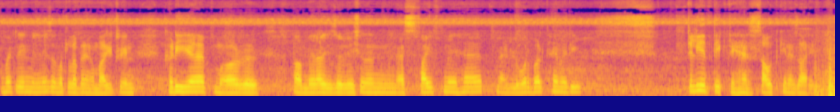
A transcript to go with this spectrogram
हमें ट्रेन मिलने से मतलब है, हमारी ट्रेन खड़ी है और मेरा रिजर्वेशन एस फाइव में है एंड लोअर बर्थ है मेरी। चलिए देखते हैं साउथ के नज़ारे।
